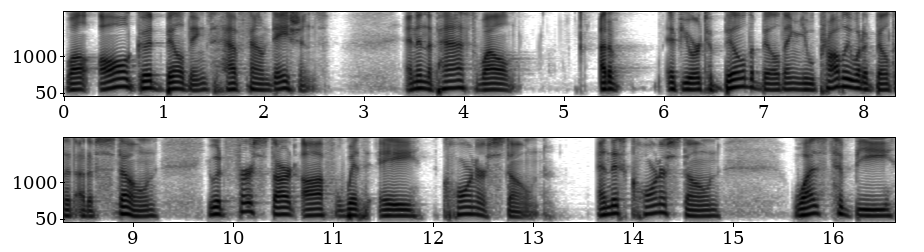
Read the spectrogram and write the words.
well, all good buildings have foundations. And in the past, well, out of if you were to build a building, you probably would have built it out of stone. You would first start off with a cornerstone. And this cornerstone was to be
